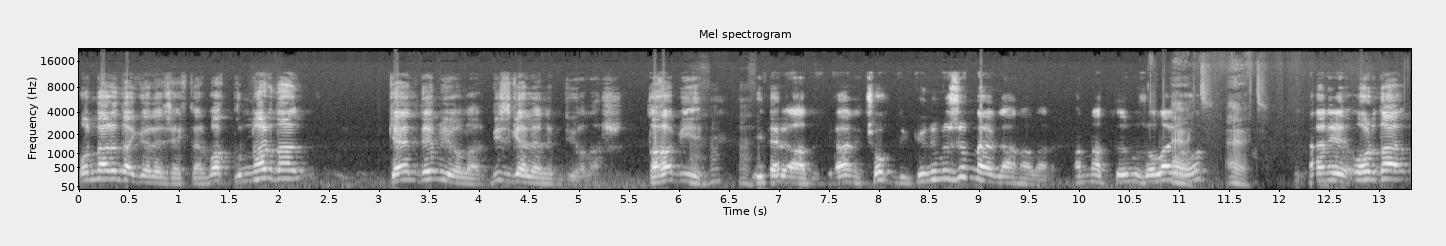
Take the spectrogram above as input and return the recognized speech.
onları da görecekler. Bak bunlar da gel demiyorlar. Biz gelelim diyorlar. Daha bir ileri adım. Yani çok günümüzün Mevlana'ları. Anlattığımız olay o. Evet. Yani orada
